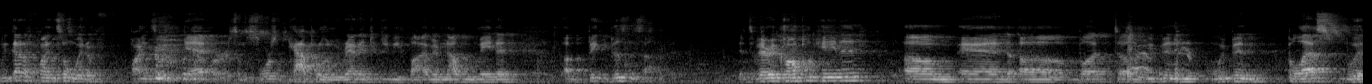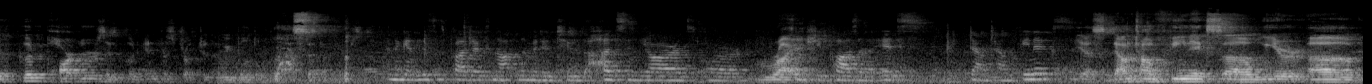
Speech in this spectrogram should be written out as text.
we got to find some way to find some debt or some source of capital, and we ran into EB5, and now we've made it a big business out of it. It's very complicated, um, and uh, but uh, we've been we've been blessed with good partners and good infrastructure that we built over the last seven years. And again, this is projects not limited to the Hudson Yards or Right. Century Plaza. It's downtown Phoenix. Yes, downtown Phoenix, uh, we're uh,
